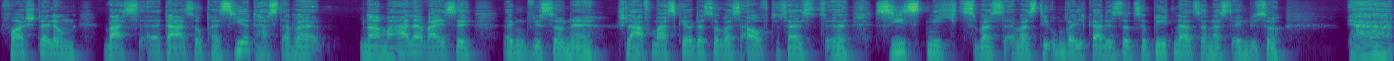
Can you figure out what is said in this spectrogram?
Vorstellung, was äh, da so passiert, hast aber normalerweise irgendwie so eine Schlafmaske oder sowas auf. Das heißt, äh, siehst nichts, was, was die Umwelt gerade so zu bieten hat, sondern hast irgendwie so, ja,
